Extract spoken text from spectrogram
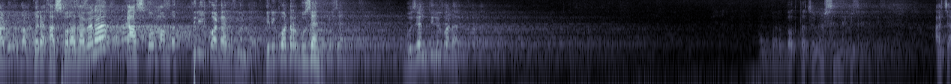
আডু উদাম করে কাজ করা যাবে না। কাজ করব আমরা থ্রি কোয়ার্টার ফিল্ডে থ্রি কোয়ার্টার বুঝেন? বুঝেন থ্রি কোয়ার্টার বক্তা চলে আসছেন নাকি? আচ্ছা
